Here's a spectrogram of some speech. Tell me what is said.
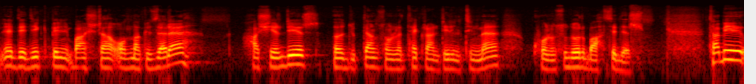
ne dedik başta olmak üzere haşirdir. Öldükten sonra tekrar diriltilme konusudur, bahsidir. Tabi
